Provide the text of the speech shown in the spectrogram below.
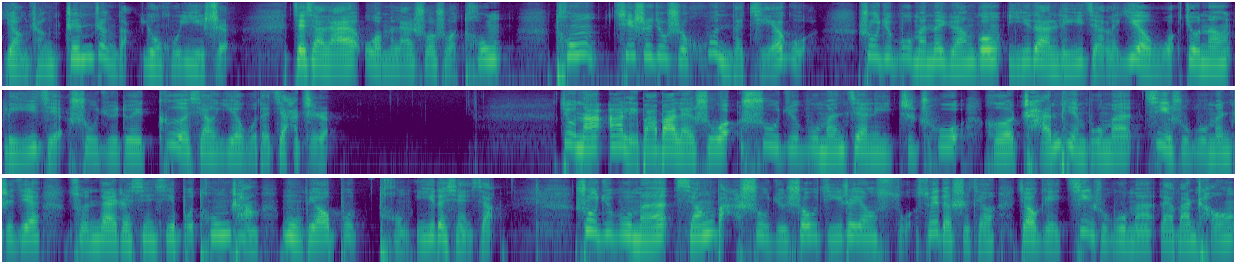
养成真正的用户意识。接下来我们来说说通通，其实就是混的结果。数据部门的员工一旦理解了业务，就能理解数据对各项业务的价值。就拿阿里巴巴来说，数据部门建立之初和产品部门、技术部门之间存在着信息不通畅、目标不统一的现象。数据部门想把数据收集这样琐碎的事情交给技术部门来完成，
